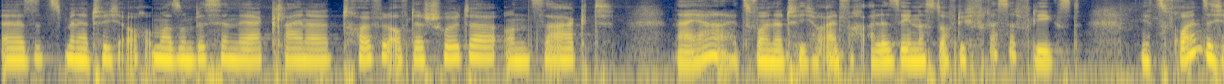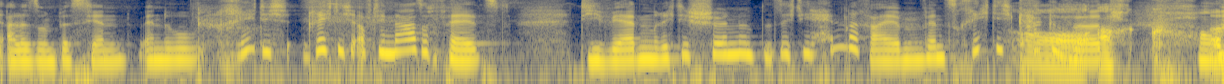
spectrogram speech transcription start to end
äh, sitzt mir natürlich auch immer so ein bisschen der kleine Teufel auf der Schulter und sagt, naja, jetzt wollen natürlich auch einfach alle sehen, dass du auf die Fresse fliegst. Jetzt freuen sich alle so ein bisschen, wenn du richtig, richtig auf die Nase fällst die werden richtig schön sich die Hände reiben, wenn es richtig kacke oh, wird. Ach komm,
